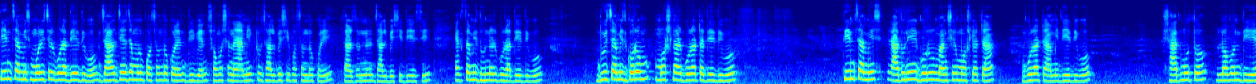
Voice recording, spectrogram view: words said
তিন চামচ মরিচের গুঁড়া দিয়ে দিব। ঝাল যে যেমন পছন্দ করেন দিবেন, সমস্যা নাই। আমি একটু ঝাল বেশি পছন্দ করি, তার জন্য ঝাল বেশি দিয়েছি। এক চামচ ধনের গুঁড়া দিয়ে দিব। দুই চামচ গরম মশলার গুঁড়াটা দিয়ে দিব। তিন চামচ রাঁধুনি গরুর মাংসের মশলাটা, গুঁড়াটা আমি দিয়ে দিব। স্বাদ মতো লবণ দিয়ে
